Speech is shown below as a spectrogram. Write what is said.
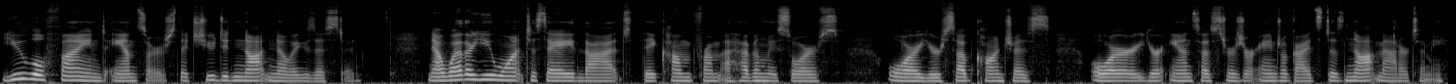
you will find answers that you did not know existed. Now, whether you want to say that they come from a heavenly source or your subconscious or your ancestors or angel guides does not matter to me.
